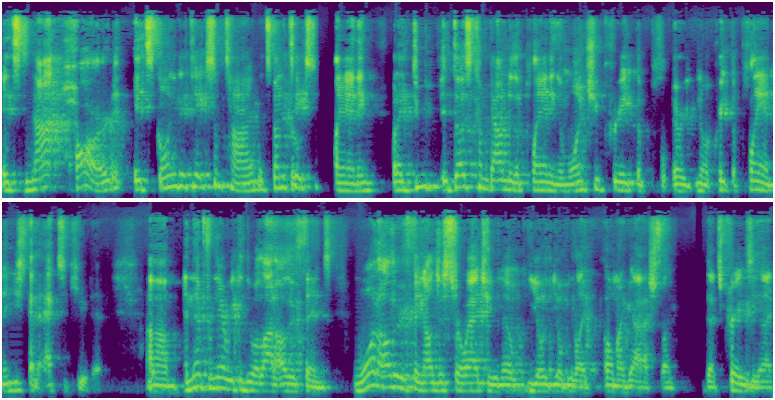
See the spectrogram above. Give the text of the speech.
it's not hard. It's going to take some time. It's going to take some planning, but I do. It does come down to the planning. And once you create the or you know create the plan, then you just got to execute it. Um, and then from there, we can do a lot of other things. One other thing I'll just throw at you, and you'll you'll be like, oh my gosh, like that's crazy. I, I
